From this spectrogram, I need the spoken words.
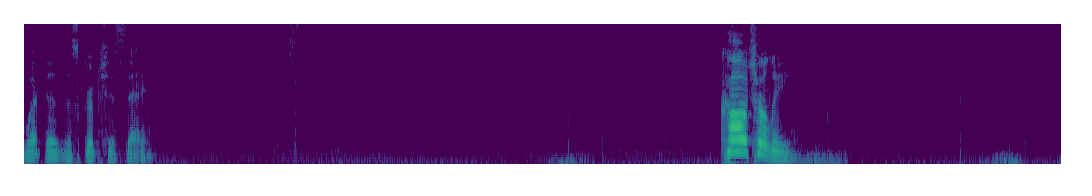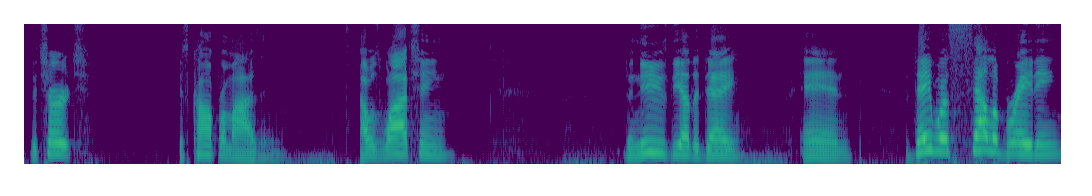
what does the scripture say? Culturally, the church is compromising. I was watching the news the other day, and they were celebrating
